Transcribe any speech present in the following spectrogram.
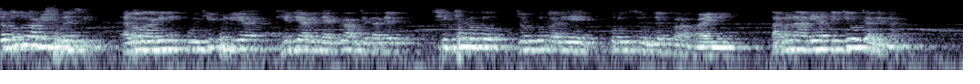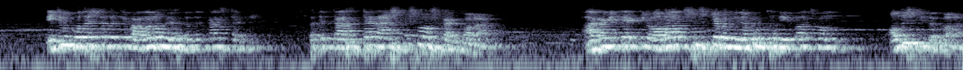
যতদূর আমি শুনেছি, এবং আমি উইকিপিডিয়া ঘেটে আমি দেখলাম যে তাদের শিক্ষাগত যোগ্যতা নিয়ে কোনো কিছু উল্লেখ করা হয়নি। তার মানে আমি আপনি কেউ জানি না। এই যে উপদেষ্টাদেরকে বানানো হয়েছে, তাদের কাজটা কি? তাদের কাজটা রাষ্ট্র সংস্কার করা, আগামীতে একটি অবাধ, সুষ্ঠু এবং নিরপেক্ষ নির্বাচন অনুষ্ঠিত করা।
